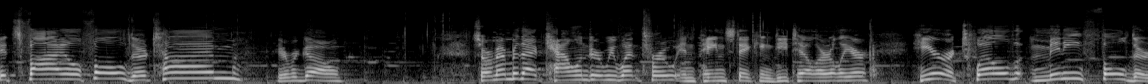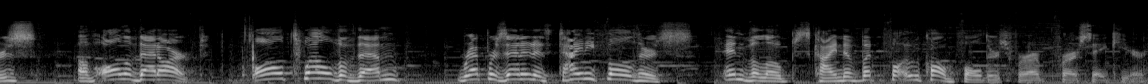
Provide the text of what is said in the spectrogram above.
It's file folder time. Here we go. So remember that calendar we went through in painstaking detail earlier? Here are 12 mini folders of all of that art. All 12 of them represented as tiny folders, envelopes kind of, but we call them folders for our, for our sake here.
